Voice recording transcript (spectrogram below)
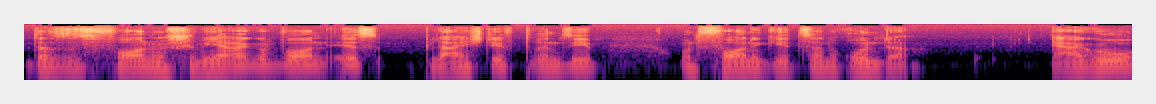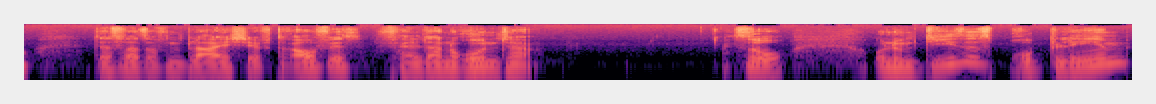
dass es vorne schwerer geworden ist, Bleistiftprinzip, und vorne geht es dann runter. Ergo, das, was auf dem Bleistift drauf ist, fällt dann runter. So, und um dieses Problem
